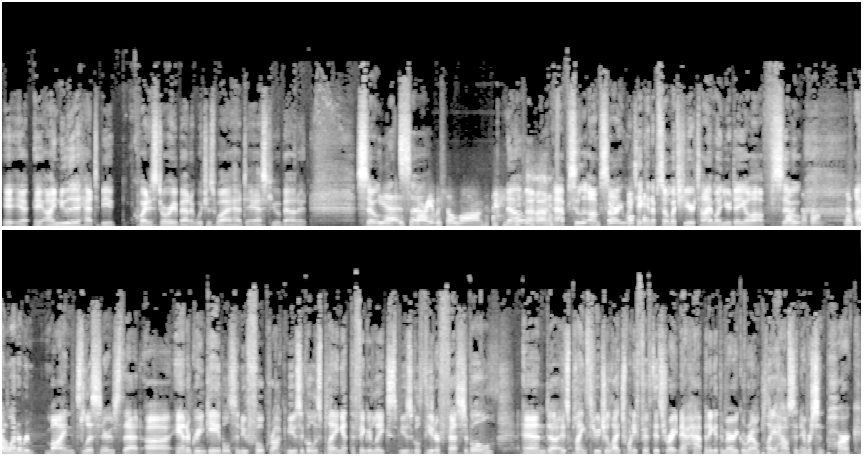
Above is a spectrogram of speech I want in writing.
It, it, I knew it had to be a, quite a story about it, which is why I had to ask you about it. So Yeah. uh, Sorry, it was so long. no, absolutely. I'm sorry we're taking up so much of your time on your day off. So Oh, no problem. No problem. I want to remind listeners that uh, Anne of Green Gables, a new folk rock musical, is playing at the Finger Lakes Musical Theater Festival, and uh, it's playing through July 25th. It's right now happening at the Merry-Go-Round Playhouse in Emerson Park.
